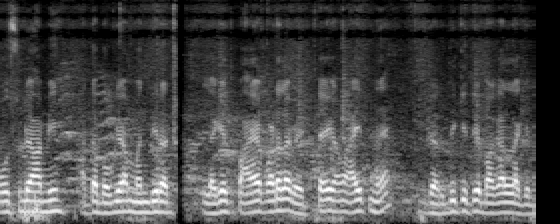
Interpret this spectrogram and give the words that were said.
पोचलोय आम्ही. आता बघूया मंदिरात. लगेच पाया पडायला भेटतंय का माहीत नाही. गर्दी किती बघायला लागेल.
